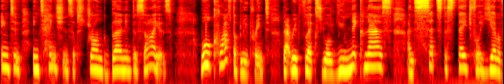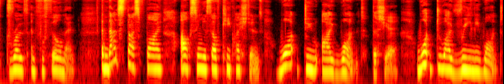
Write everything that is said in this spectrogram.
into intentions of strong burning desires. We'll craft a blueprint that reflects your uniqueness and sets the stage for a year of growth and fulfillment. And that starts by asking yourself key questions. What do I want this year? What do I really want?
